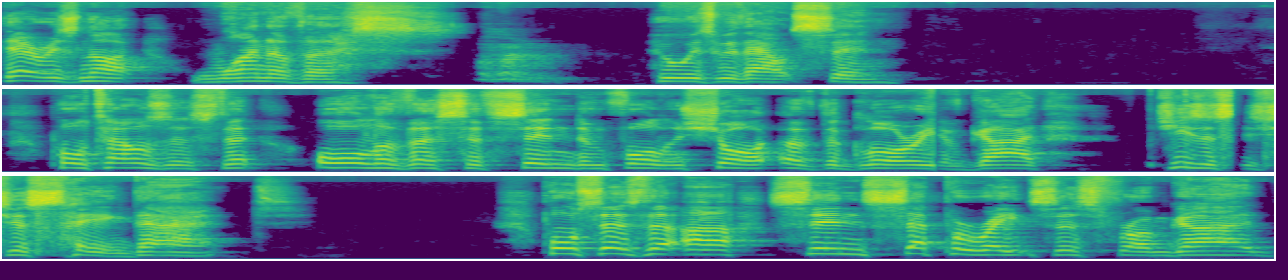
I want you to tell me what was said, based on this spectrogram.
there is not one of us who is without sin. Paul tells us that all of us have sinned and fallen short of the glory of God. Jesus is just saying that. Paul says that our sin separates us from God.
